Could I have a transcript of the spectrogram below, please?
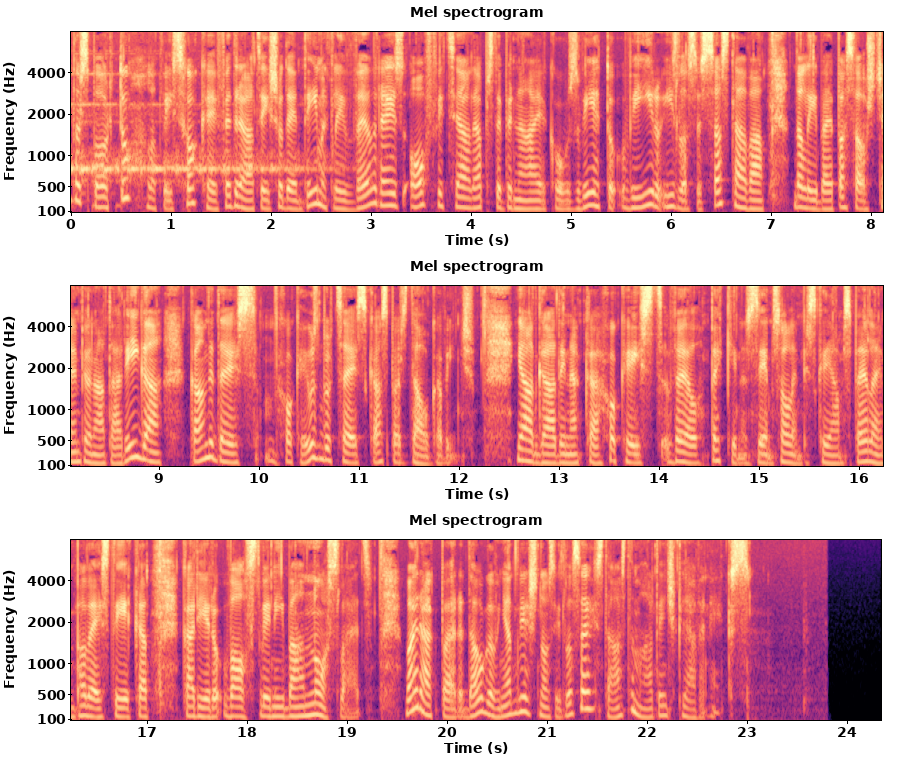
Un par sportu Latvijas Hokeja federācija šodien tīmeklī vēlreiz oficiāli apstiprināja, ka uz vietu vīru izlases sastāvā dalībai pasaules čempionātā Rīgā kandidēs hokeja uzbrucējs Kaspars Daugaviņš. Jāatgādina, ka hokejists vēl Pekinas Ziemas olimpiskajām spēlēm pavēstīja, ka karjeru valsts vienībā noslēdz. Vairāk par Daugaviņu atgriešanos izlasē stāsta Mārtiņš Kļavinieks.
